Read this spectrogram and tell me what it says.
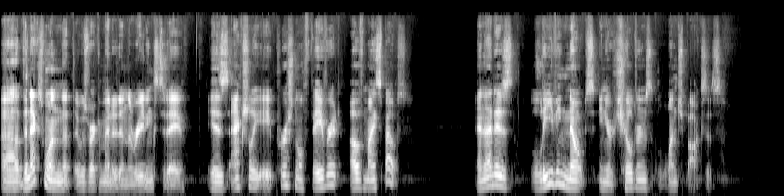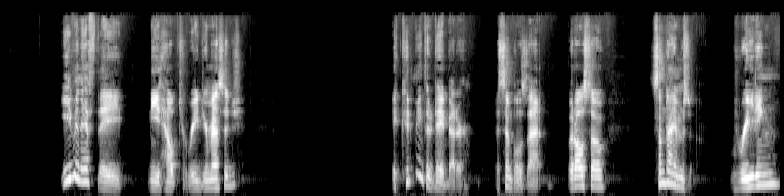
Uh, the next one that was recommended in the readings today is actually a personal favorite of my spouse, and that is leaving notes in your children's lunchboxes. Even if they need help to read your message, it could make their day better. As simple as that. But also, sometimes reading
